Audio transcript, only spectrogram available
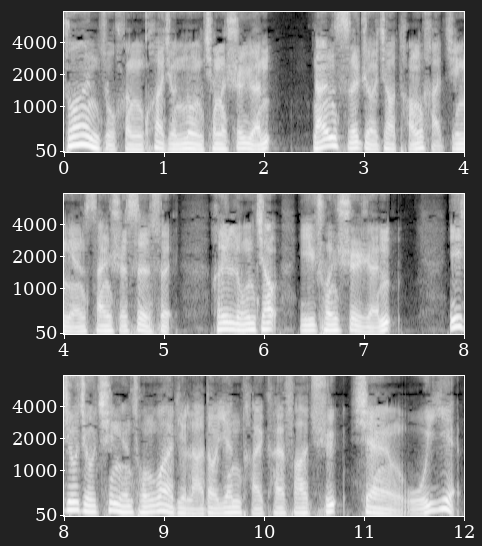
专案组很快就弄清了尸源。男死者叫唐海，今年三十四岁，黑龙江伊春市人，一九九七年从外地来到烟台开发区，现无业。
